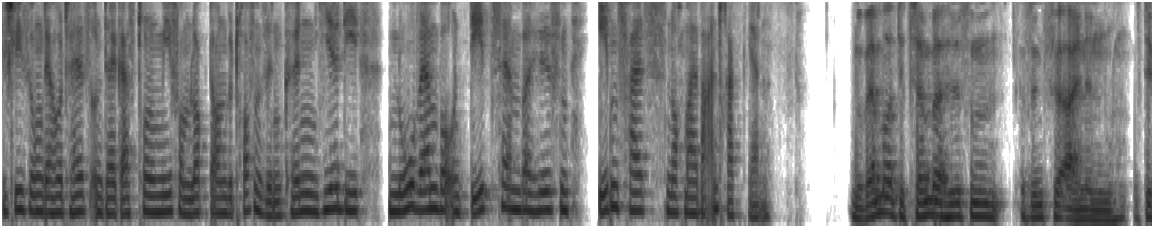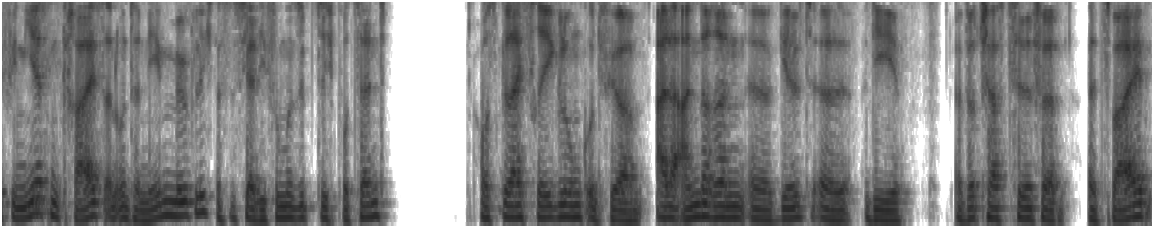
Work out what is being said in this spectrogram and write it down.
die Schließung der Hotels und der Gastronomie vom Lockdown betroffen sind? Können hier die November- und Dezemberhilfen ebenfalls nochmal beantragt werden? November- und Dezemberhilfen sind für einen definierten Kreis an Unternehmen möglich. Das ist ja die 75 Prozent Ausgleichsregelung und für alle anderen äh, gilt äh, die Wirtschaftshilfe 2 äh,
